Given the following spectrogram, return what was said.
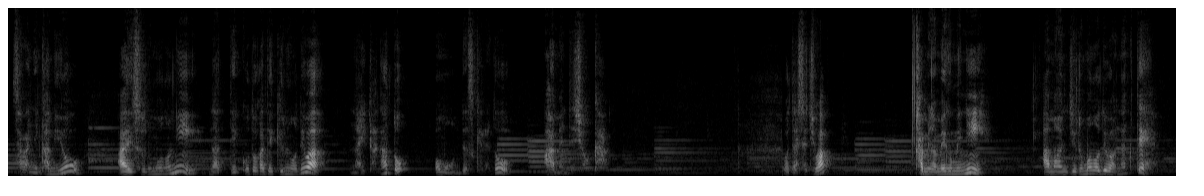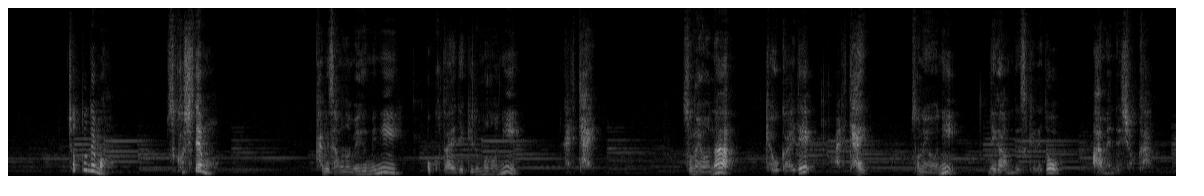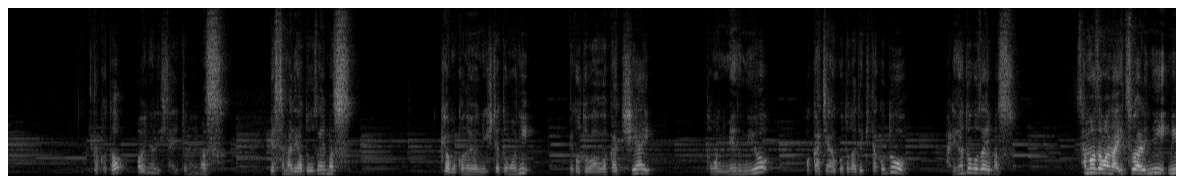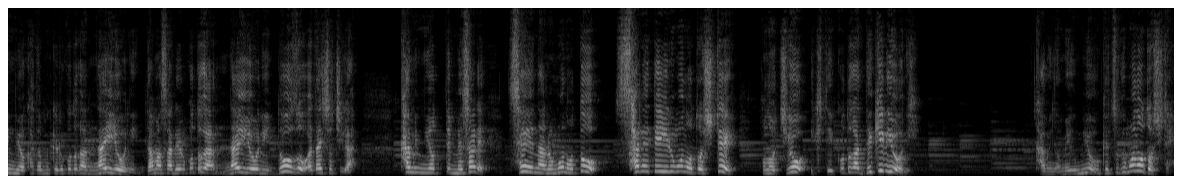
さらに神を愛するものになっていくことができるのではないかなと思うんですけれどアーメンでしょうか。私たちは神の恵みに甘んじるものではなくてちょっとでも少しでも神様の恵みにお応えできるものになりたい。そのような教会でありたい。そのように願うんですけれどアーメンでしょうか。一言お祈りしたいと思います。イエス様ありがとうございます。今日もこのようにして共に御言葉を分かち合い、共に恵みを分かち合うことができたことをありがとうございます。様々な偽りに耳を傾けることがないように、騙されることがないように、どうぞ私たちが神によって召され、聖なるものとされているものとして、この地を生きていくことができるように、神の恵みを受け継ぐものとして、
